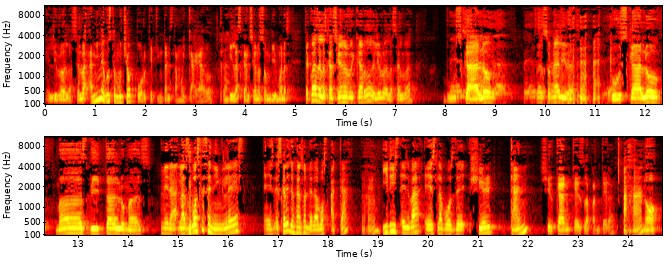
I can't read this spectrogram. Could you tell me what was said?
el libro de la selva. A mí me gusta mucho porque Tintán está muy cagado Claro. y las canciones son bien buenas. ¿Te acuerdas de las canciones, Ricardo, del libro de la selva? Búscalo. Personalidad. Búscalo. Más vital o más. Mira, las voces en inglés, es, Scarlett Johansson le da voz acá. Ajá. Idris Elba es la voz de Shere Khan. Shere Khan, que es la pantera. Ajá. No,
